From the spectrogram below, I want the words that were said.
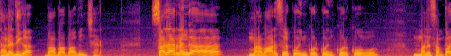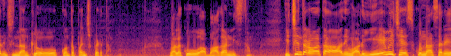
తనదిగా బాబా భావించారు. సాధారణంగా మన వారసులకో ఇంకోరికో ఇంకోరికో మనం సంపాదించిన దాంట్లో కొంత పంచి పెడతాం. వాళ్ళకు ఆ భాగాన్ని ఇస్తాం. ఇచ్చిన తర్వాత అది వాడు ఏమి చేసుకున్నా సరే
